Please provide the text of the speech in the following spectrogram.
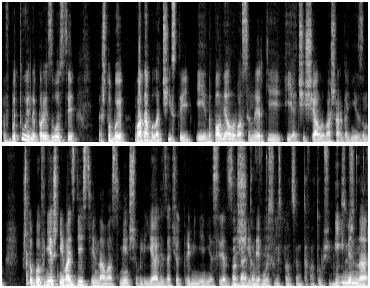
В быту и на производстве, чтобы вода была чистой и наполняла вас энергией и очищала ваш организм, чтобы внешние воздействия на вас меньше влияли за счет применения средств Вода это защиты. 80% от общей массы Именно,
